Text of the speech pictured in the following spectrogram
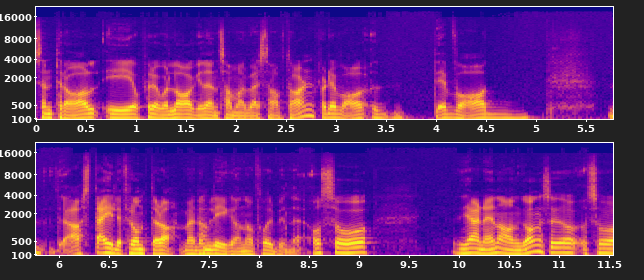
sentral i å prøve å lage den samarbeidsavtalen, for det var, det var ja, steile fronter da, mellom ja. ligaen og forbundet. Og så, gjerne en annen gang, så, så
